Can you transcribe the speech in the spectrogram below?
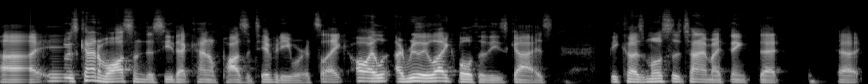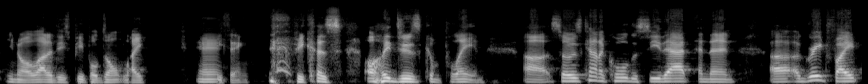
uh, it was kind of awesome to see that kind of positivity where it's like, oh, I, I really like both of these guys because most of the time I think that, uh, you know, a lot of these people don't like anything because all they do is complain. Uh, so it was kind of cool to see that. And then uh, a great fight.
